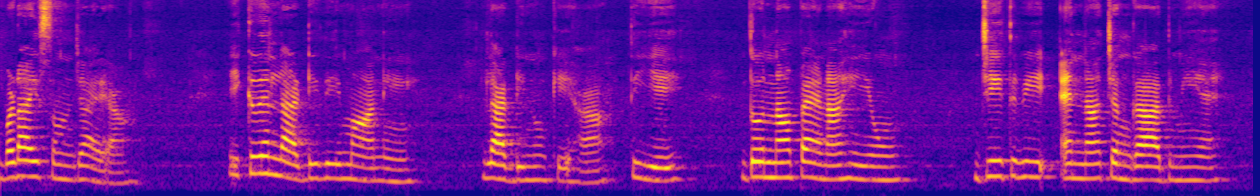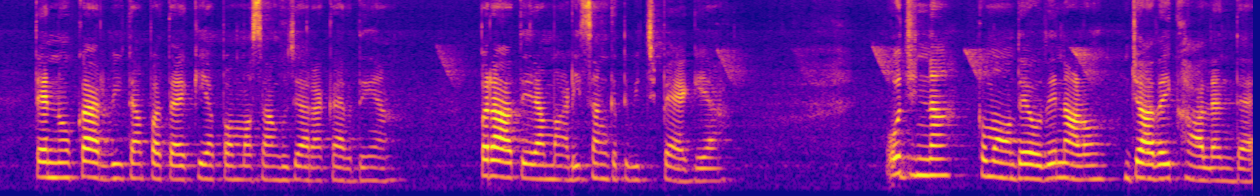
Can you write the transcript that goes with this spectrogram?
ਬੜਾ ਹੀ ਸਮਝਾਇਆ। ਇੱਕ ਦਿਨ ਲਾਡੀ ਦੀ ਮਾਂ ਨੇ ਲਾਡੀ ਨੂੰ ਕਿਹਾ, ਧੀਏ, ਦੋਨਾਂ ਭੈਣਾਂ ਹੀ ਹੋ ਜੀਤ ਵੀ ਇੰਨਾ ਚੰਗਾ ਆਦਮੀ ਹੈ ਤੈਨੂੰ ਘਰ ਵੀ ਤਾਂ ਪਤਾ ਹੈ ਕਿ ਆਪਾਂ ਮਸਾਂ ਗੁਜ਼ਾਰਾ ਕਰਦੇ ਆਂ। ਭਰਾ ਤੇਰਾ ਮਾੜੀ ਸੰਗਤ ਵਿੱਚ ਪੈ ਗਿਆ। ਉਹ ਜਿੰਨਾ ਕਮਾਉਂਦਾ ਉਹਦੇ ਨਾਲੋਂ ਜ਼ਿਆਦਾ ਹੀ ਖਾ ਲੈਂਦਾ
